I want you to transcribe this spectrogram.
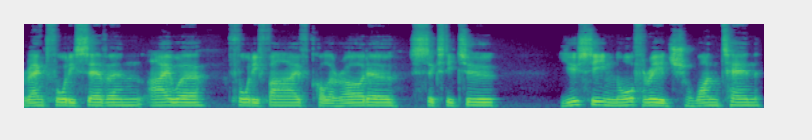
ranked 47, Iowa 45, Colorado 62, UC Northridge 110,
